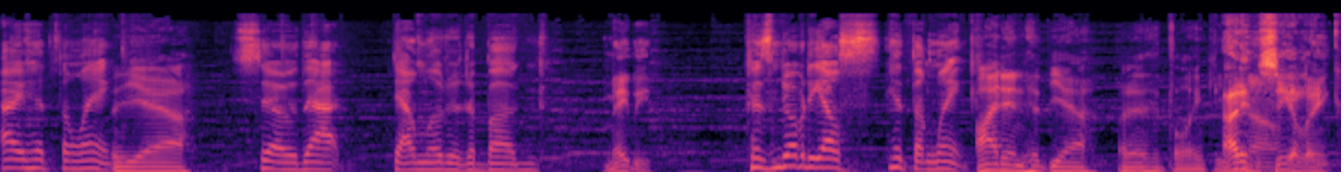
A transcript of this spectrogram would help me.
I hit the link, Yeah. so that downloaded a bug Maybe. because nobody else hit the link. I didn't hit. Yeah, I didn't hit the link. I didn't see a link.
